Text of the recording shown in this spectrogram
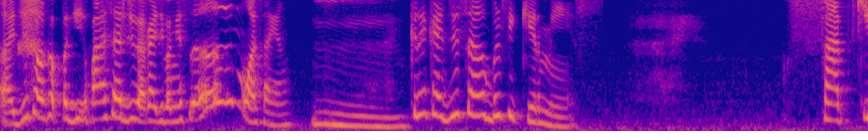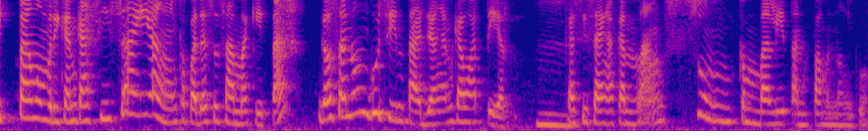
Kak Jil kalau ke- pergi ke pasar juga Kak Jil panggil semua sayang. Hmm. Karena Kak Jil selalu berpikir, Miss, saat kita memberikan kasih sayang kepada sesama kita, gak usah nunggu cinta, jangan khawatir. Hmm. Kasih sayang akan langsung kembali tanpa menunggu.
